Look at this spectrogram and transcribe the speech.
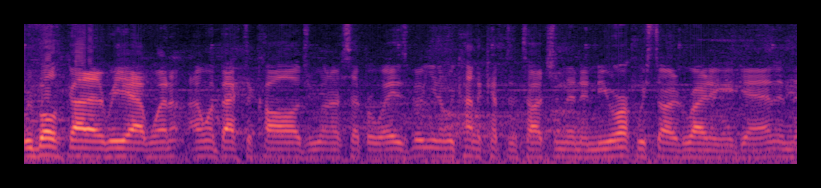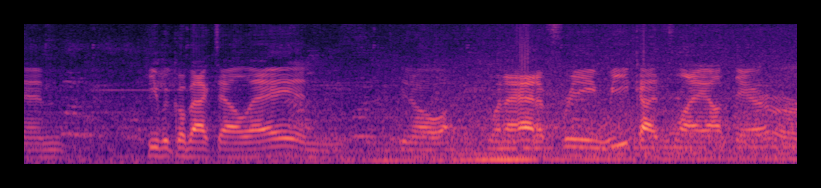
we both got out of rehab. Went, I went back to college. We went our separate ways, but you know, we kind of kept in touch. And then in New York, we started writing again, and then he would go back to LA, and you know, when I had a free week, I'd fly out there, or,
